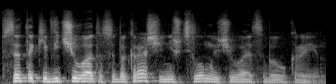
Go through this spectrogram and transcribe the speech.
все-таки відчувати себе краще, ніж в цілому відчуває себе Україна.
